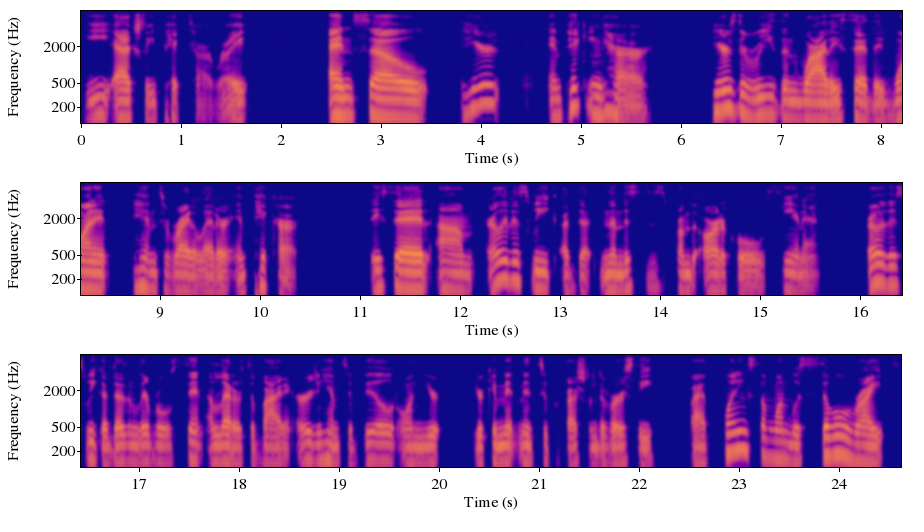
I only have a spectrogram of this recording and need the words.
He actually picked her, right? And so here in picking her, here's the reason why they said they wanted him to write a letter and pick her. They said um, earlier this week, a do- and this is from the article CNN. Earlier this week, a dozen liberals sent a letter to Biden urging him to build on your your commitment to professional diversity by appointing someone with civil rights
